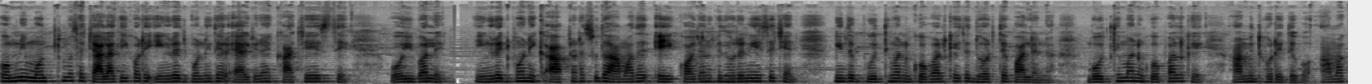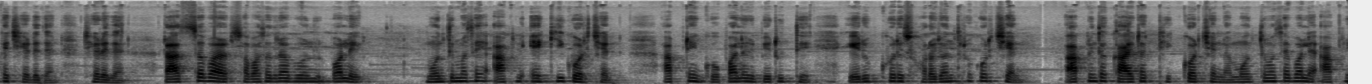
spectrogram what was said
অমনি মন্ত্রীমশাই চালাকি করে ইংরেজ বণিকদের একজনের কাছে এসে ওই বলে, ইংরেজ বণিক, আপনারা শুধু আমাদের এই কজনকে ধরে নিয়ে এসেছেন, কিন্তু বুদ্ধিমান গোপালকে তো ধরতে পারলেন না। বুদ্ধিমান গোপালকে আমি ধরে দেব, আমাকে ছেড়ে দেন ছেড়ে দেন। রাজসভার সভাসদরা বলে মন্ত্রীমশাই, আপনি এ কী করছেন? আপনি গোপালের বিরুদ্ধে এরূপ করে ষড়যন্ত্র করছেন? আপনি তো কাজটা ঠিক করছেন না। মন্ত্রীমশাই বলে, আপনি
